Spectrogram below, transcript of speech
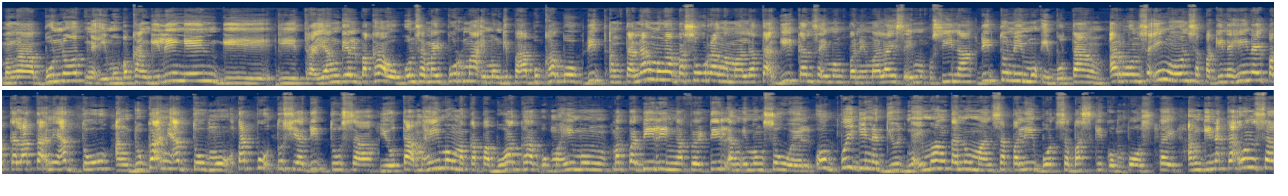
mga bunot nga imo bakang gilingin gi, gi triangle baka og unsa may porma imong gipahabog-habog. Dit ang tanang mga basura nga malata gikan sa imong panimalay sa imong kusina dito nimo ibutang. Aron sa ingon sa paginahinay pagkalata ni adto ang duga ni adto mo tapo to siya dito sa yuta. Mahimong makapabuhaghag ug mahimong magpabilin nga fertile ang imong soil ug pwede na gyud nga imong tanuman sa palibot sa basket compost. Kay ang ginakaon sa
